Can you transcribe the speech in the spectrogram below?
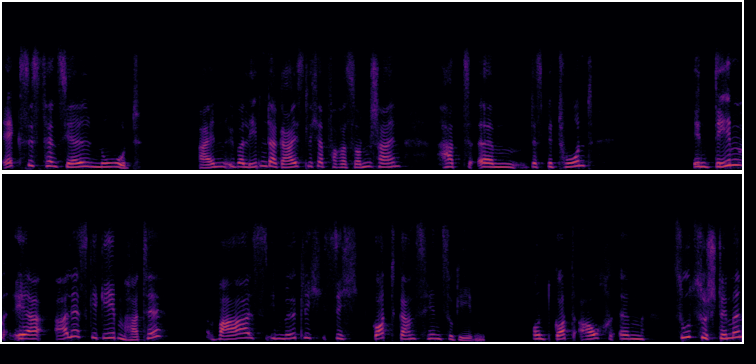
existenziellen Not. Ein überlebender geistlicher Pfarrer Sonnenschein hat ähm, das betont, indem er alles gegeben hatte, war es ihm möglich, sich Gott ganz hinzugeben und Gott auch ähm, zuzustimmen,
